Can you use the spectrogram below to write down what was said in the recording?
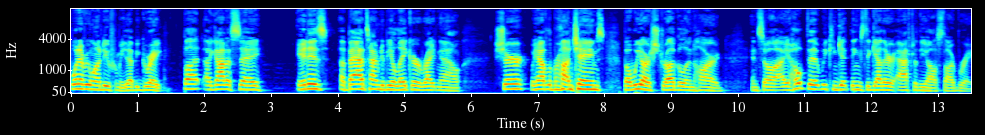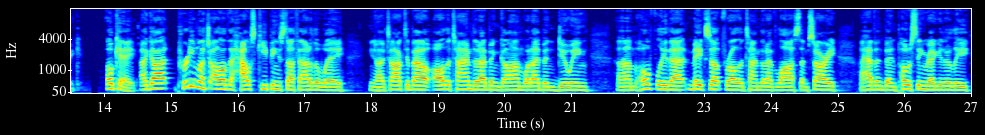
whatever you want to do for me, that'd be great. But I gotta say, it is a bad time to be a Laker right now. Sure, we have LeBron James, but we are struggling hard. And so I hope that we can get things together after the All Star break. Okay, I got pretty much all of the housekeeping stuff out of the way. You know, I talked about all the time that I've been gone, what I've been doing. Um, hopefully, that makes up for all the time that I've lost. I'm sorry I haven't been posting regularly.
